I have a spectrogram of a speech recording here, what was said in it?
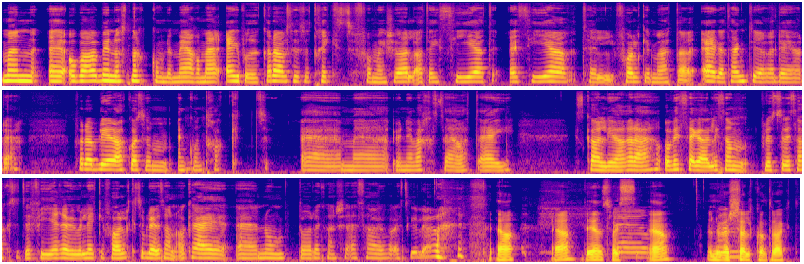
Men eh, å bare begynne å snakke om det mer og mer Jeg bruker det av og til som triks for meg sjøl at jeg sier, jeg sier til folk jeg møter 'Jeg har tenkt å gjøre det og det'. For da blir det akkurat som en kontrakt eh, med universet at jeg skal gjøre det. Og hvis jeg har liksom plutselig sagt det til fire ulike folk, så blir det sånn OK, eh, nå burde jeg kanskje Jeg sa jo hva jeg skulle gjøre. Ja, ja, det er en slags Eh, ja, universell kontrakt.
